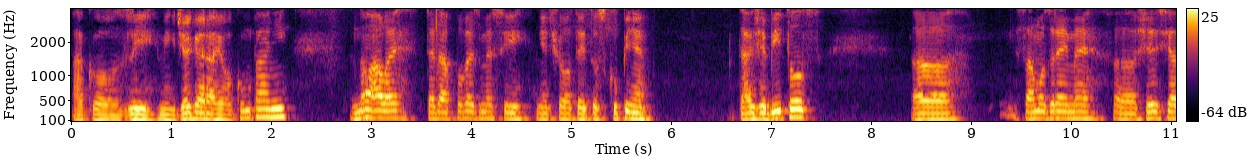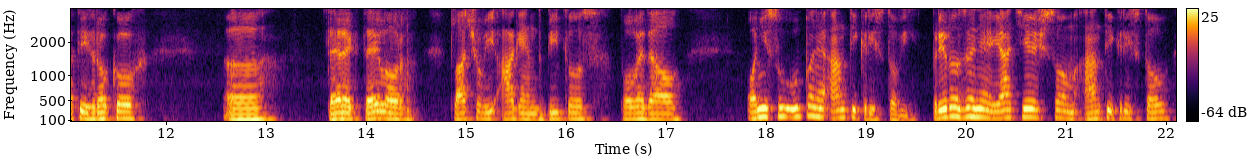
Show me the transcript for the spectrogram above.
ako zlý Mick Jagger a jeho kumpáni. No ale teda povedzme si niečo o tejto skupine. Takže Beatles, samozrejme v 60. rokoch Derek Taylor, tlačový agent Beatles, povedal, oni sú úplne antikristoví. Prirodzene ja tiež som antikristov,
